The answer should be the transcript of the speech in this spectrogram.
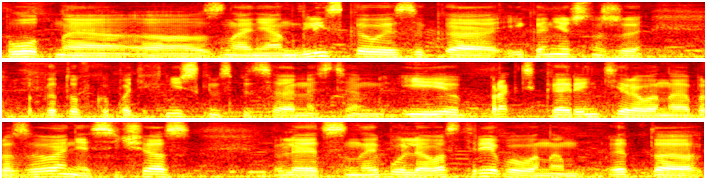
плотное знание английского языка и, конечно же, подготовка по техническим специальностям. И практикоориентированное образование сейчас является наиболее востребованным. Это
